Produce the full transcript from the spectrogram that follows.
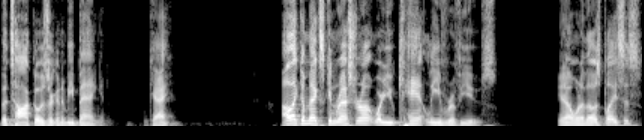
The tacos are going to be banging. Okay? I like a Mexican restaurant where you can't leave reviews. You know, one of those places?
